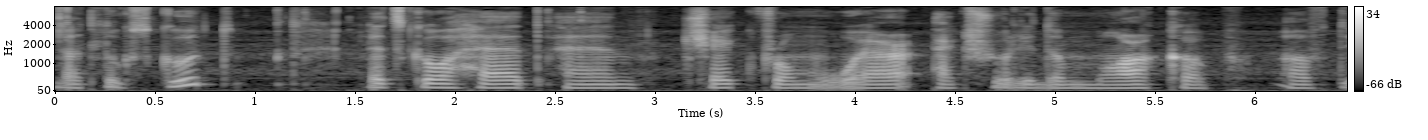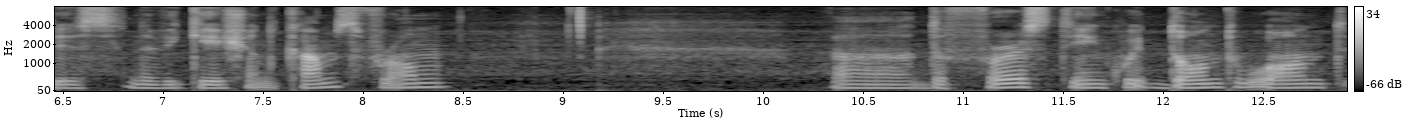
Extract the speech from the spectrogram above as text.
that looks good let's go ahead and check from where actually the markup of this navigation comes from. Uh, the first thing we don't want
